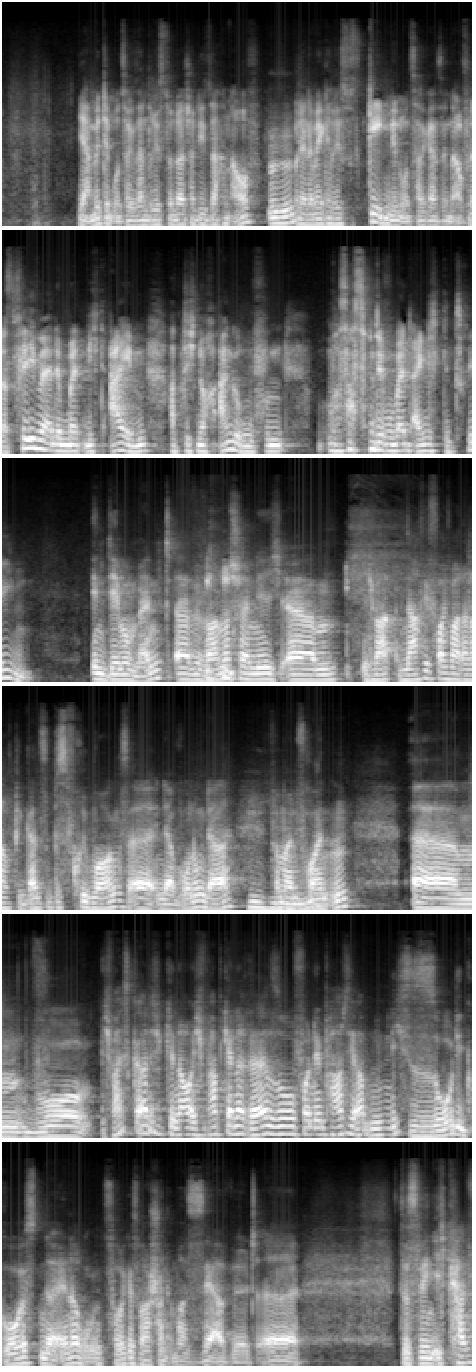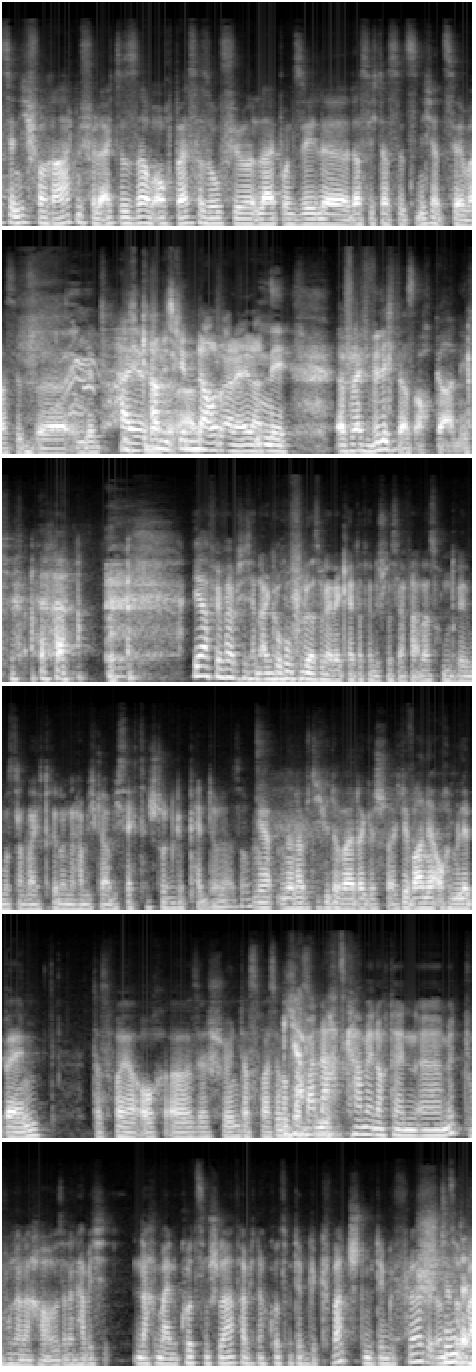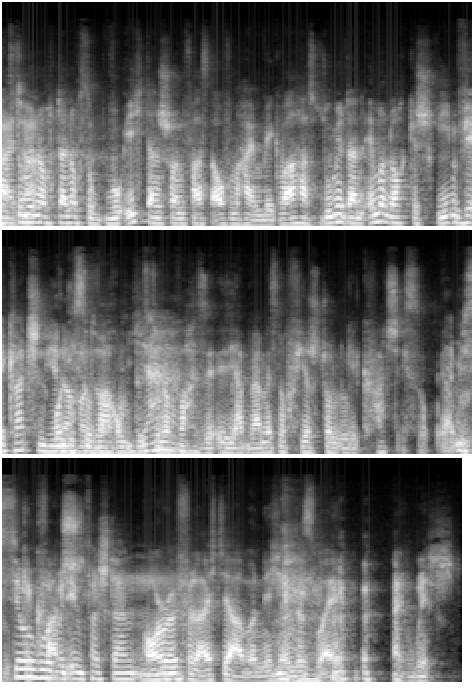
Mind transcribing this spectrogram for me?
Ja, mit dem Uhrzeigersinn drehst du in Deutschland die Sachen auf Mhm. und in Amerika drehst du es gegen den Uhrzeigersinn auf. Und das fiel mir in dem Moment nicht ein, hab dich noch angerufen. Was hast du in dem Moment eigentlich getrieben? in dem Moment, äh, wir waren wahrscheinlich, ähm, ich war nach wie vor, ich war dann noch die ganze bis früh morgens äh, in der Wohnung da von meinen Freunden. Ähm, wo, ich weiß gar nicht genau, ich habe generell so von dem Partyabend nicht so die größten Erinnerungen zurück. Es war schon immer sehr wild. Äh, deswegen, ich kann es dir nicht verraten. Vielleicht ist es aber auch besser so für Leib und Seele, dass ich das jetzt nicht erzähle, was jetzt äh, im Detail. Ich kann mich genau daran erinnern. Nee, äh, vielleicht will ich das auch gar nicht. Ja, auf jeden Fall habe ich dich dann angerufen. Du hast mir dann erklärt, dass man die Schlüssel einfach andersrum drehen muss. Dann war ich drin und dann habe ich, glaube ich, 16 Stunden gepennt oder so. Ja, und dann habe ich dich wieder weitergescheucht. Wir waren ja auch im Lebane. Das war ja auch äh, sehr schön. Das weiß ja noch. Ja, aber nachts kam ja noch dein äh, Mitbewohner nach Hause. Dann habe ich nach meinem kurzen Schlaf habe ich noch kurz mit dem gequatscht, mit dem geflirtet und Stimmt, so dann weiter. hast du mir noch dann noch so, wo ich dann schon fast auf dem Heimweg war, hast du mir dann immer noch geschrieben. wir quatschen hier und noch ich so, warum bist ja. du noch wach? Ja, wir haben jetzt noch vier Stunden gequatscht. Ich so, ja, Ich hab mich so gut mit ihm verstanden. Oral vielleicht ja, aber nicht in this way. I wish.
